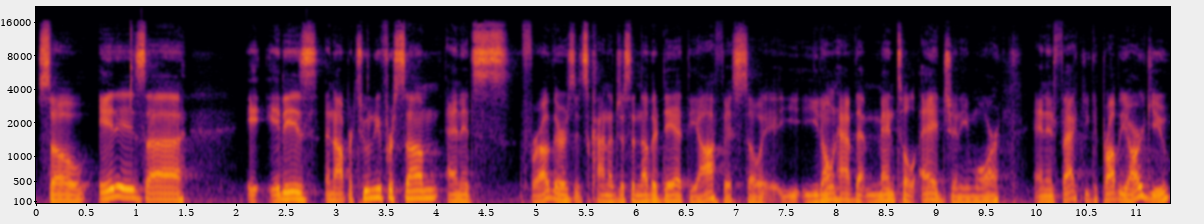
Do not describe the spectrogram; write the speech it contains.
So it is. Uh, it, it is an opportunity for some, and it's for others. It's kind of just another day at the office. So it, you don't have that mental edge anymore. And in fact, you could probably argue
